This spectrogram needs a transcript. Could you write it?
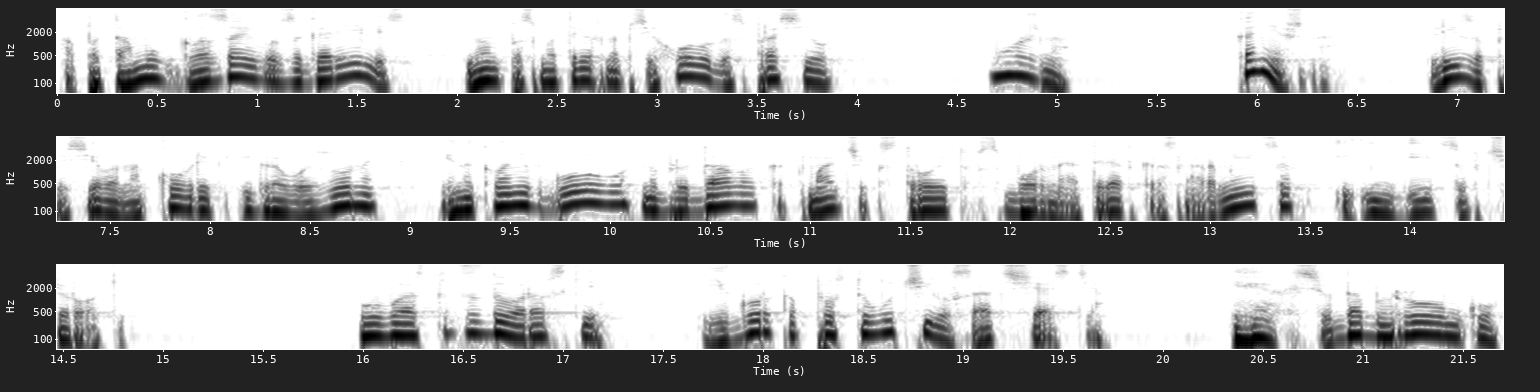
а потому глаза его загорелись, и он, посмотрев на психолога, спросил «Можно?» «Конечно». Лиза присела на коврик игровой зоны и, наклонив голову, наблюдала, как мальчик строит в сборный отряд красноармейцев и индейцев Чироки. «У вас тут здоровски!» Егорка просто лучился от счастья. Эх, сюда бы Ромку,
